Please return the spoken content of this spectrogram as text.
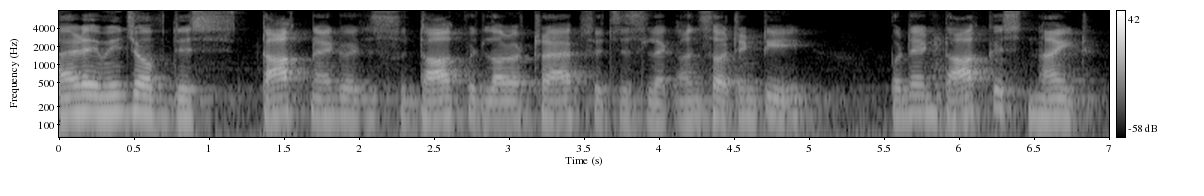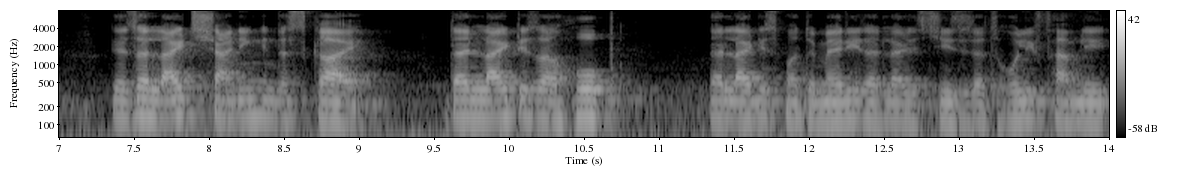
I had an image of this dark night it's so dark with a lot of traps, which is like uncertainty. But in darkest night, there's a light shining in the sky. That light is a hope. That light is Mother Mary. That light is Jesus. That's the Holy Family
